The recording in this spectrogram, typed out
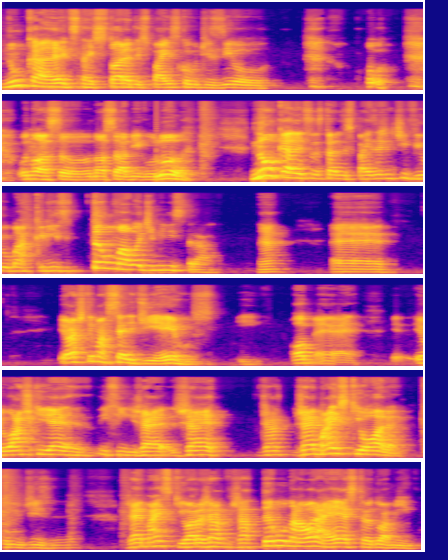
nunca antes na história desse país, como dizia o, o, o nosso, o nosso amigo Lula, Nunca antes na história desse país a gente viu uma crise tão mal administrada. Né? É, eu acho que tem uma série de erros. E, ó, é, eu acho que é, enfim, já, já é já, já é mais que hora, como dizem, né? Já é mais que hora, já estamos na hora extra do amigo.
